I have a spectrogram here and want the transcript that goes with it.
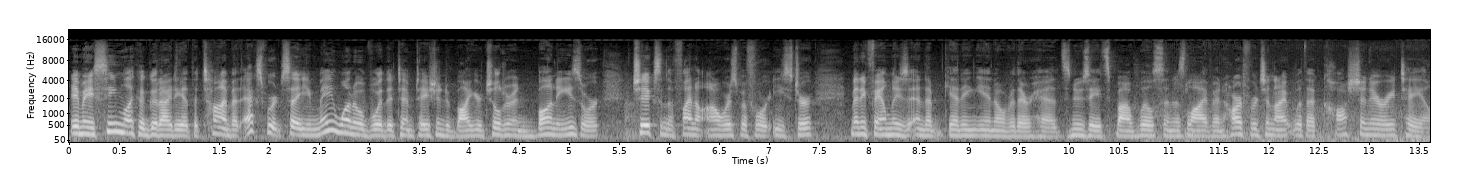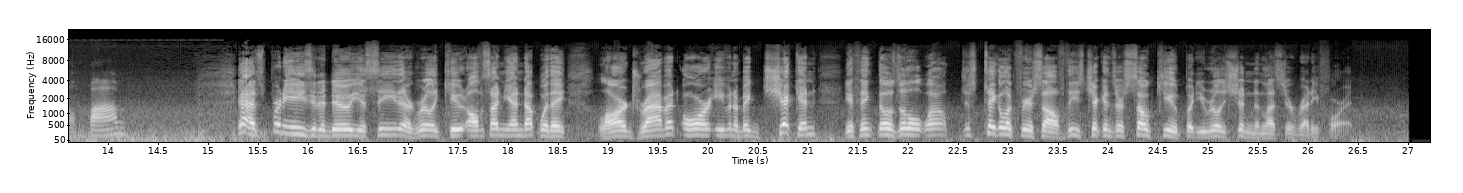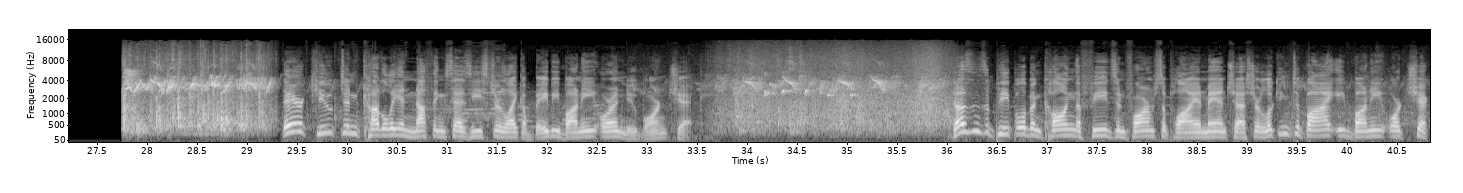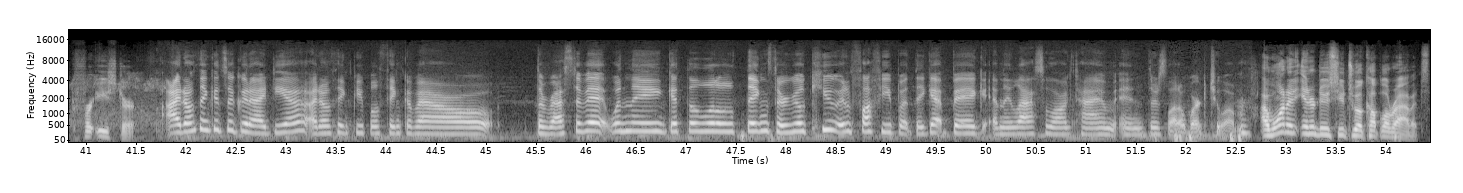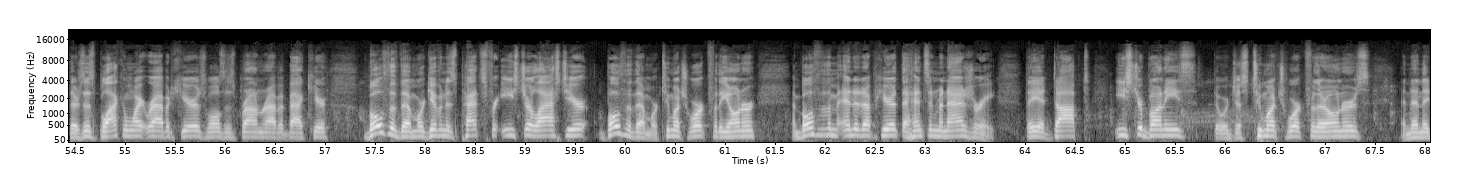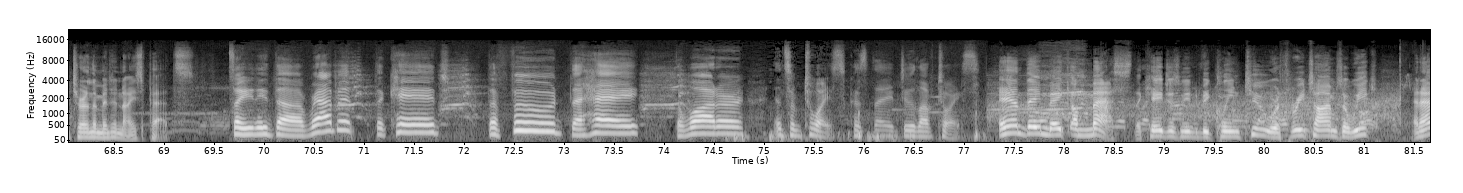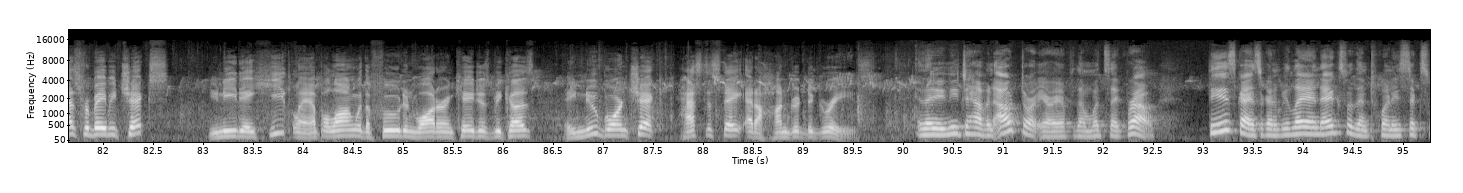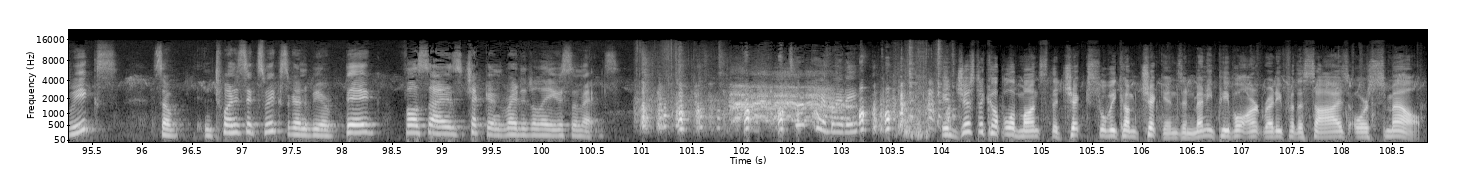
It may seem like a good idea at the time, but experts say you may want to avoid the temptation to buy your children bunnies or chicks in the final hours before Easter. Many families end up getting in over their heads. News 8's Bob Wilson is live in Hartford tonight with a cautionary tale. Bob? Yeah, it's pretty easy to do. You see, they're really cute. All of a sudden, you end up with a large rabbit or even a big chicken. You think those little, well, just take a look for yourself. These chickens are so cute, but you really shouldn't unless you're ready for it. They're cute and cuddly, and nothing says Easter like a baby bunny or a newborn chick. Dozens of people have been calling the Feeds and Farm Supply in Manchester looking to buy a bunny or chick for Easter. I don't think it's a good idea. I don't think people think about the rest of it when they get the little things. They're real cute and fluffy, but they get big and they last a long time, and there's a lot of work to them. I want to introduce you to a couple of rabbits. There's this black and white rabbit here, as well as this brown rabbit back here. Both of them were given as pets for Easter last year. Both of them were too much work for the owner, and both of them ended up here at the Henson Menagerie. They adopt Easter bunnies that were just too much work for their owners, and then they turn them into nice pets. So you need the rabbit, the cage, the food, the hay, the water, and some toys because they do love toys. And they make a mess. The cages need to be cleaned two or three times a week. And as for baby chicks, you need a heat lamp along with the food and water in cages because a newborn chick has to stay at 100 degrees. And then you need to have an outdoor area for them once they grow. These guys are going to be laying eggs within 26 weeks. So in 26 weeks, they're going to be a big, full-size chicken ready to lay you some eggs. It's okay, buddy. In just a couple of months, the chicks will become chickens, and many people aren't ready for the size or smell.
